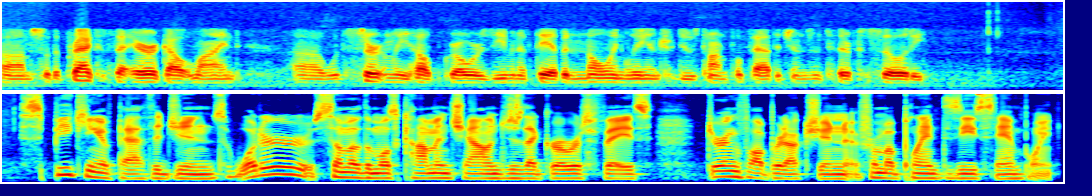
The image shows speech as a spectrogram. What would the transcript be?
Um, so the practice that Eric outlined uh, would certainly help growers, even if they haven't knowingly introduced harmful pathogens into their facility. Speaking of pathogens, what are some of the most common challenges that growers face during fall production from a plant disease standpoint?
